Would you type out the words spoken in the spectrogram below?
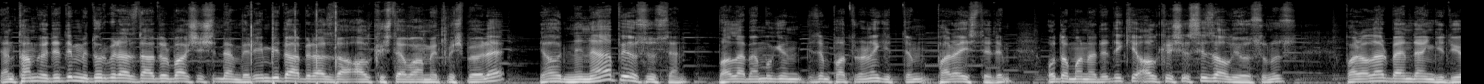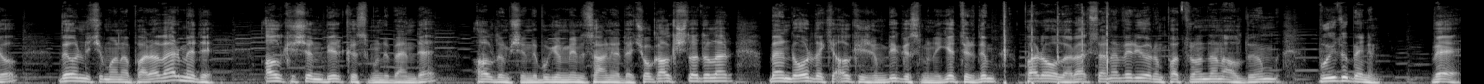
Yani tam ödedim mi dur biraz daha dur bahşişinden vereyim bir daha biraz daha alkış devam etmiş böyle. Ya ne ne yapıyorsun sen? Valla ben bugün bizim patrona gittim para istedim. O da bana dedi ki alkışı siz alıyorsunuz. Paralar benden gidiyor ve onun için bana para vermedi. Alkışın bir kısmını bende aldım şimdi. Bugün beni sahnede çok alkışladılar. Ben de oradaki alkışın bir kısmını getirdim. Para olarak sana veriyorum. Patrondan aldığım buydu benim. Ve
